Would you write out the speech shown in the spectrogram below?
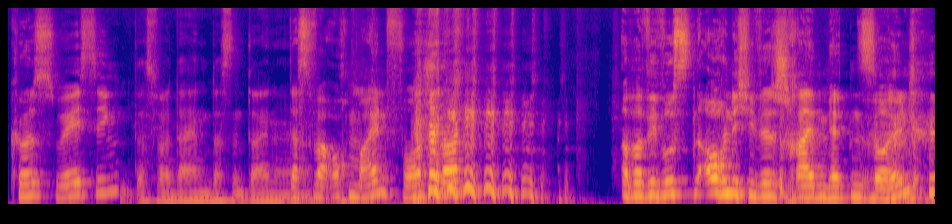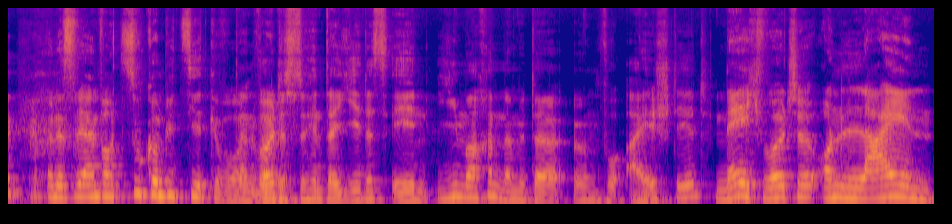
Curse Racing. das war dein, das sind deine. Das war auch mein Vorschlag. aber wir wussten auch nicht, wie wir es schreiben hätten sollen. Und es wäre einfach zu kompliziert geworden. Dann wolltest du hinter jedes E ein I machen, damit da irgendwo Ei steht. Nee, ich wollte online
